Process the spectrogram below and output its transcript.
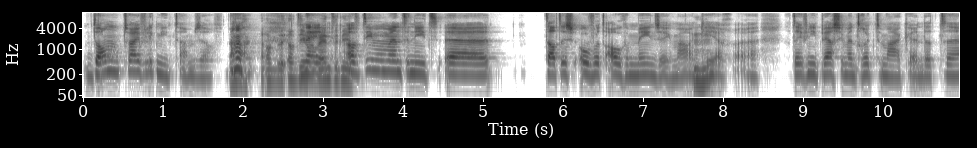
dan twijfel ik niet aan mezelf. op, de- op die nee, momenten niet. Op die momenten niet. Eh, dat is over het algemeen, zeg maar, een Mhm. keer. Eh, dat heeft niet per se met druk te maken. En dat, eh,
